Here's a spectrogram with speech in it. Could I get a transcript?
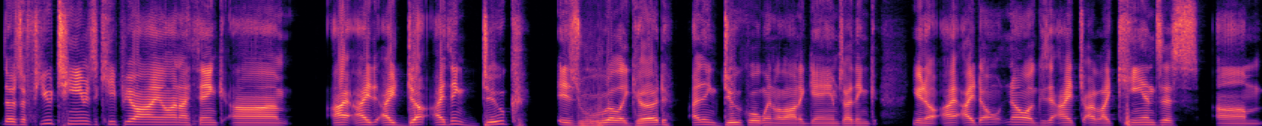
there's a few teams to keep your eye on. I think. Um, I I I don't. I think Duke is really good. I think Duke will win a lot of games. I think you know. I I don't know. I I like Kansas. Um,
